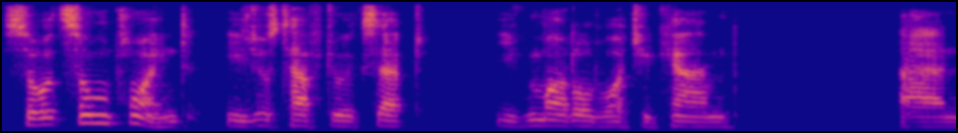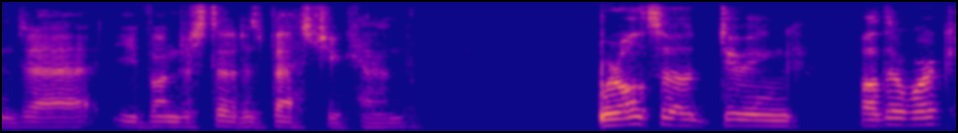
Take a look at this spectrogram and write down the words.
So at some point, you just have to accept you've modeled what you can and uh, you've understood as best you can. We're also doing other work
